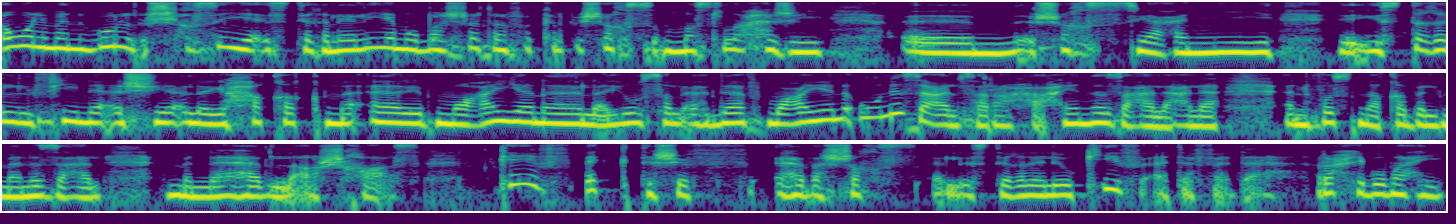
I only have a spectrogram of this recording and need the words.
أول ما نقول شخصية استغلالية مباشرة نفكر بشخص مصلحجي شخص يعني يستغل فينا أشياء ليحقق مآرب معينة لا يوصل أهداف معينة ونزعل صراحة أحيانا نزعل على أنفسنا قبل ما نزعل من هذا الأشخاص. كيف اكتشف هذا الشخص الاستغلالي وكيف أتفاداه؟ رحبوا معي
